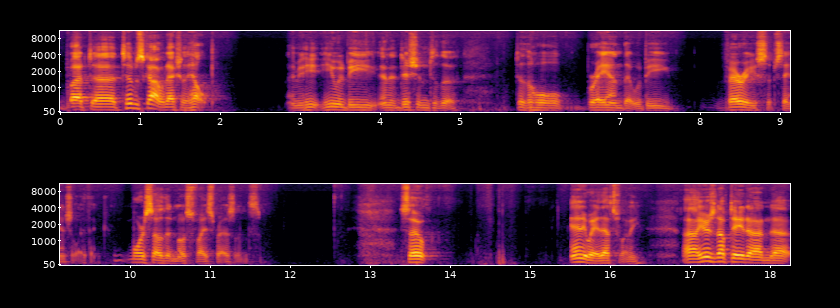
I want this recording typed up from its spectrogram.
But uh, Tim Scott would actually help. I mean, he, he would be an addition to the to the whole brand that would be Very substantial, I think. More so than most vice presidents. So, anyway, that's funny. Uh, here's an update on uh,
